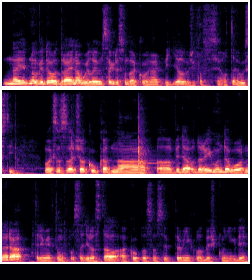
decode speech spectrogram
na jedno video od Ryana Williamse, kde jsem to jako nějak viděl, říkal jsem si, jo, to je hustý. Pak jsem se začal koukat na uh, videa od Raymonda Warnera, který mě k tomu v podstatě dostal a koupil jsem si první koloběžku někdy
